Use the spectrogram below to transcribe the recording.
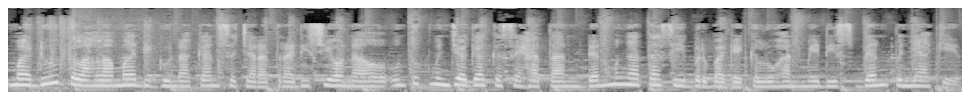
Madu telah lama digunakan secara tradisional untuk menjaga kesehatan dan mengatasi berbagai keluhan medis dan penyakit.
